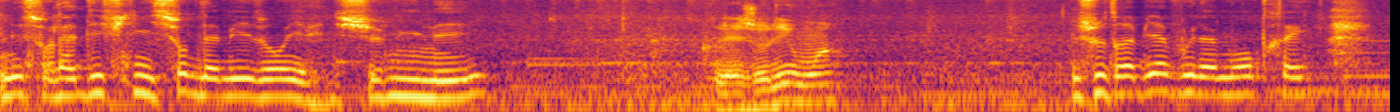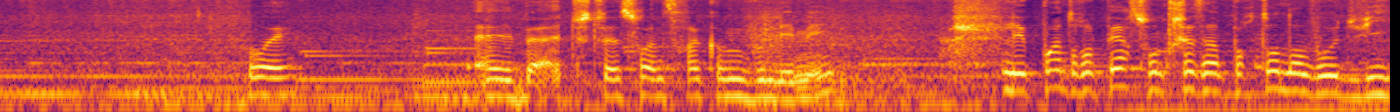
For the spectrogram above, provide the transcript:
On est sur la définition de la maison. Il y a une cheminée. Elle est jolie au moins. Je voudrais bien vous la montrer. Ouais. Eh ben, de toute façon, elle sera comme vous l'aimez. Les points de repère sont très importants dans votre vie.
